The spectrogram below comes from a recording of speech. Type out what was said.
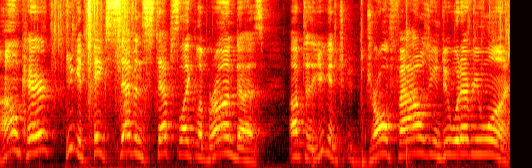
I don't care. You can take seven steps like LeBron does. Up to you can draw fouls. You can do whatever you want.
